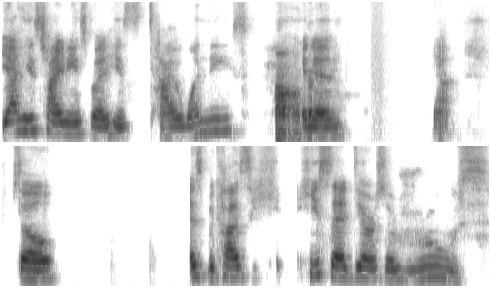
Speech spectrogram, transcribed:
yeah he's Chinese but he's Taiwanese ah okay and then so it's because he, he said there's a rules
